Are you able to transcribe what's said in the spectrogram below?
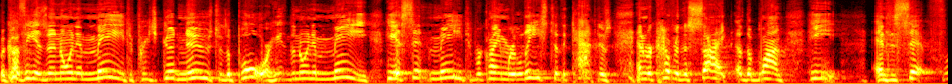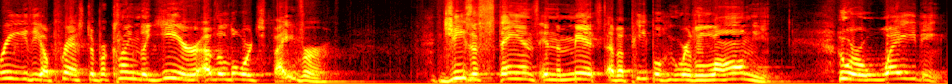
Because he has anointed me to preach good news to the poor. He's anointed me. He has sent me to proclaim release to the captives and recover the sight of the blind. He and to set free the oppressed, to proclaim the year of the Lord's favor. Jesus stands in the midst of a people who are longing, who are waiting,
